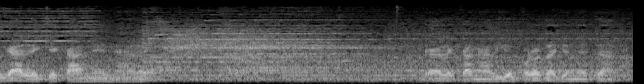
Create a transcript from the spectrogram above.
Βγάλε και κανένα ρε. Βγάλε κανένα δυο πρώτα και μετά.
